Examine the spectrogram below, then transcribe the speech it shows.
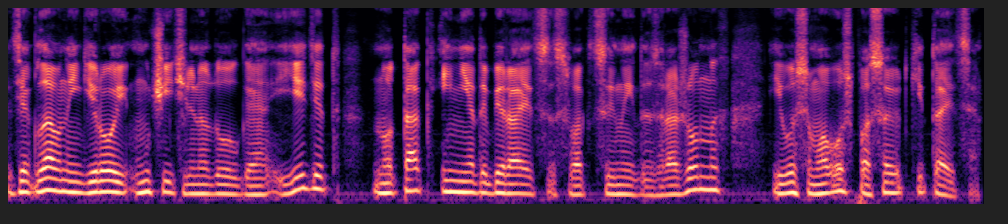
где главный герой мучительно долго едет, но так и не добирается с вакциной до зараженных, его самого спасают китайцы.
